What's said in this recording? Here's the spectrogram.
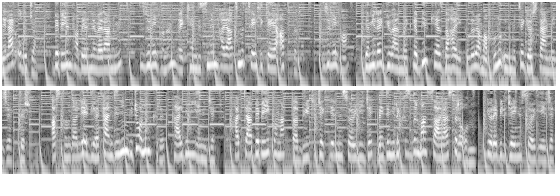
neler olacak? Bebeğin haberini veren Ümit, Züleyha'nın ve kendisinin hayatını tehlikeye attı. Züleyha, Demir'e güvenmekle bir kez daha yıkılır ama bunu Ümit'e göstermeyecektir. Aslında Lady Efendi'nin gücü onun kırık kalbini yenecek. Hatta bebeği konakta büyüteceklerini söyleyecek ve Demir'i kızdırmazsa ara sıra onu görebileceğini söyleyecek.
